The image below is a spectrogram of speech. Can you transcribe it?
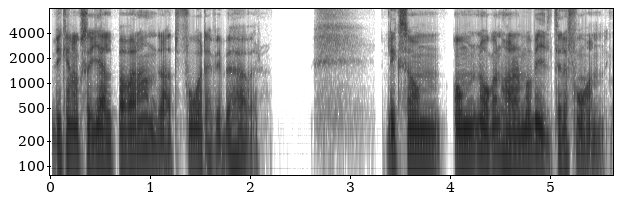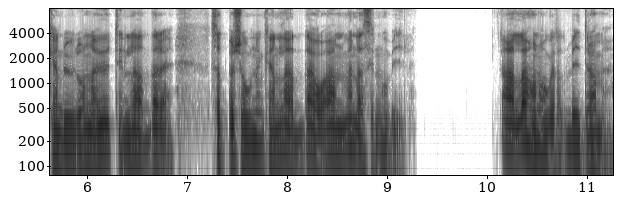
Vi kan också hjälpa varandra att få det vi behöver. Liksom om någon har en mobiltelefon kan du låna ut din laddare så att personen kan ladda och använda sin mobil. Alla har något att bidra med.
